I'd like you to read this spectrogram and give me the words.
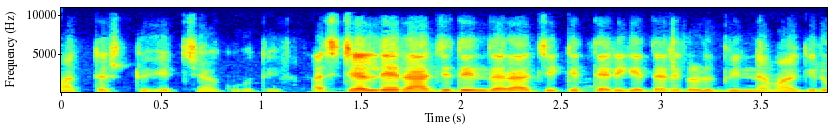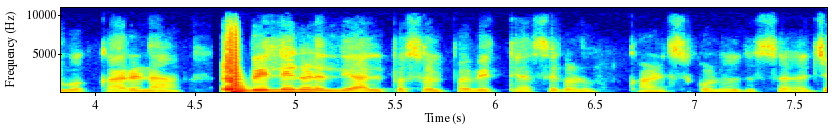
ಮತ್ತಷ್ಟು ಹೆಚ್ಚಾಗುವುದಿಲ್ಲ. ಅಷ್ಟೇ ಅಲ್ಲದೆ ರಾಜ್ಯದಿಂದ ರಾಜ್ಯಕ್ಕೆ ತೆರಿಗೆ ದರಗಳು ಭಿನ್ನವಾಗಿರುವ ಕಾರಣ ಬೆಲೆಗಳಲ್ಲಿ ಅಲ್ಪ ಸ್ವಲ್ಪ ವ್ಯತ್ಯಾಸಗಳು ಕಾಣಿಸಿಕೊಳ್ಳುವುದು ಸಹಜ.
